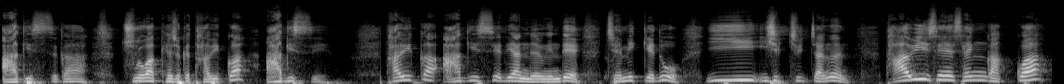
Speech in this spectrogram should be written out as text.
아기스가 주어가 계속해서 다윗과 아기스예요. 다윗과 아기스에 대한 내용인데 재밌게도 이 27장은 다윗의 생각과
